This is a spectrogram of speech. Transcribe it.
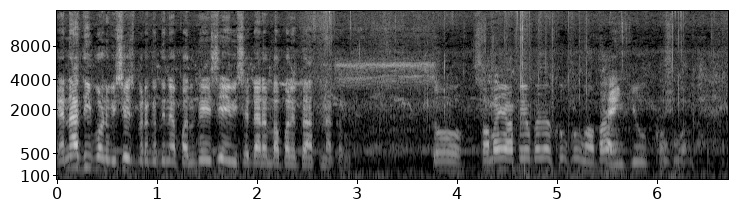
એનાથી પણ વિશેષ પ્રગતિના પંથે છે, એવી સદારામ બાપાને પ્રાર્થના કરું તો સમય આપ્યો બધા ખૂબ ખૂબ આભાર. થેન્ક યુ ખૂબ ખૂબ આભાર.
